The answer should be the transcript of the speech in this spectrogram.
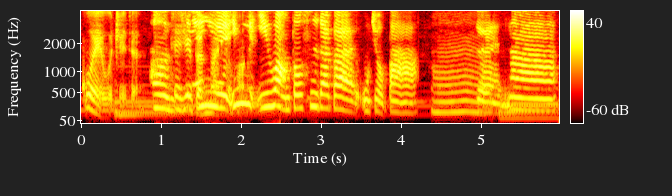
贵，我觉得。嗯，在日本因为因为以往都是大概五九八。嗯，对，那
